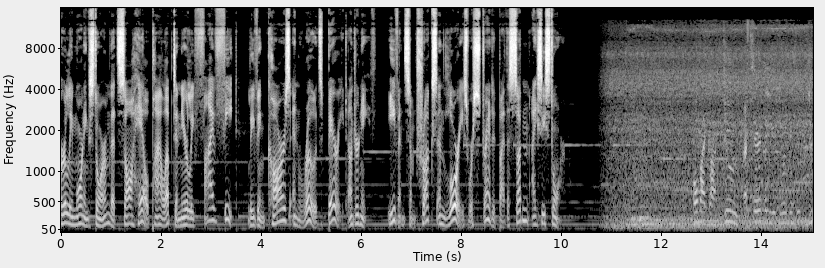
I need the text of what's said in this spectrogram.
early morning storm that saw hail pile up to nearly 5 feet, leaving cars and roads buried underneath. Even some trucks and lorries were stranded by the sudden icy storm. Oh my god, dude. Seriously, you doing this? Dude.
